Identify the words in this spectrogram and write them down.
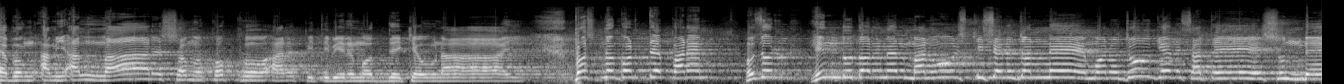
এবং আমি আল্লাহর সমকক্ষ আর পৃথিবীর মধ্যে কেউ নাই। প্রশ্ন করতে পারেন, হুজুর হিন্দু ধর্মের মানুষ কিসের জন্যে মনোযোগের সাথে শুনবে?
